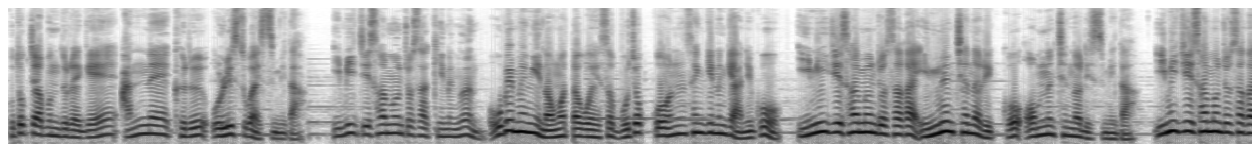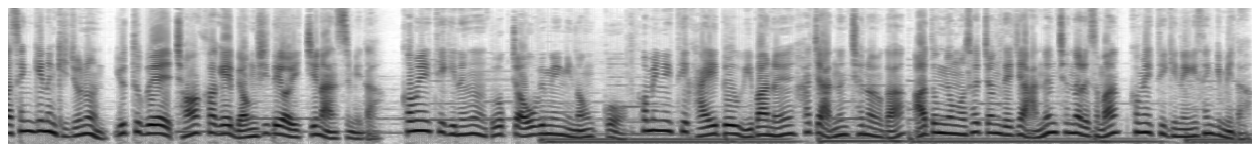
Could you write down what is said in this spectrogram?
구독자분들에게 안내 글을 올릴 수가 있습니다. 이미지 설문조사 기능은 500명이 넘었다고 해서 무조건 생기는 게 아니고 이미지 설문조사가 있는 채널이 있고 없는 채널이 있습니다. 이미지 설문조사가 생기는 기준은 유튜브에 정확하게 명시되어 있지는 않습니다. 커뮤니티 기능은 구독자 500명이 넘고 커뮤니티 가이드 위반을 하지 않는 채널과 아동용으로 설정되지 않는 채널에서만 커뮤니티 기능이 생깁니다.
